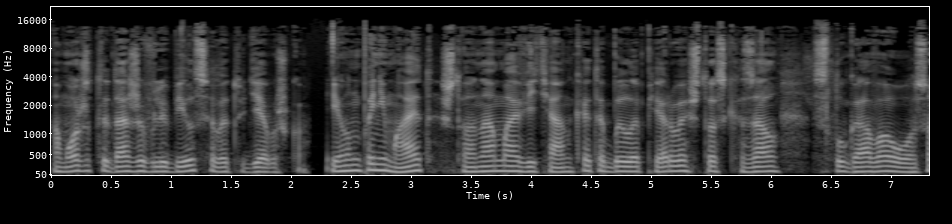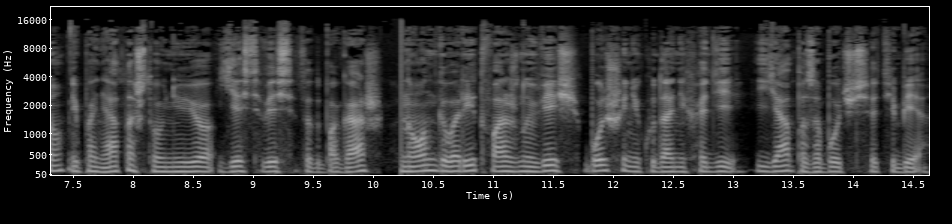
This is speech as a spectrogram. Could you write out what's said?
а может и даже влюбился в эту девушку. И он понимает, что она моавитянка. Это было первое, что сказал слуга Ваозу. И понятно, что у нее есть весь этот багаж. Но он говорит важную вещь. Больше никуда не ходи. Я позабочусь о тебе.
